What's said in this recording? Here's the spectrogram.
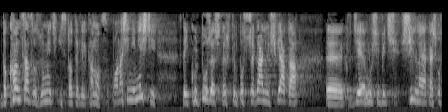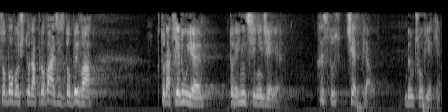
do końca zrozumieć istotę Wielkanocy, bo ona się nie mieści w tej kulturze, czy też w tym postrzeganiu świata, e, gdzie musi być silna jakaś osobowość, która prowadzi, zdobywa, która kieruje, której nic się nie dzieje. Chrystus cierpiał, był człowiekiem.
